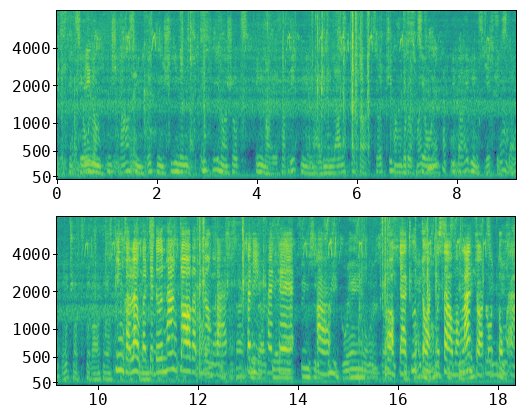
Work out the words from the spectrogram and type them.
Investitionen in Straßen, Brücken, Schienen, in Klimaschutz, in neue Fabriken im eigenen Land, etwa zur Chipproduktion, die Bidens wichtigster Wirtschaftsberater กินเขาวแล้วก็จะเดินทางต่อกับพี่น้องค่ะพอดีใครแกอ่าออกจากจุดจอดเมื่อเช้ามองร้านจอดรถตรงอ่า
